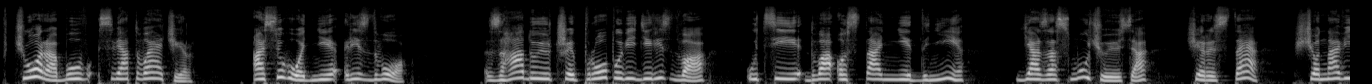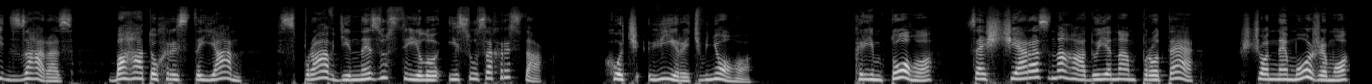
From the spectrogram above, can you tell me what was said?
Вчора був святвечір, а сьогодні Різдво. Згадуючи проповіді Різдва у ці два останні дні, я засмучуюся через те, що навіть зараз багато християн справді не зустріло Ісуса Христа, хоч вірить в нього. Крім того, це ще раз нагадує нам про те, що не можемо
